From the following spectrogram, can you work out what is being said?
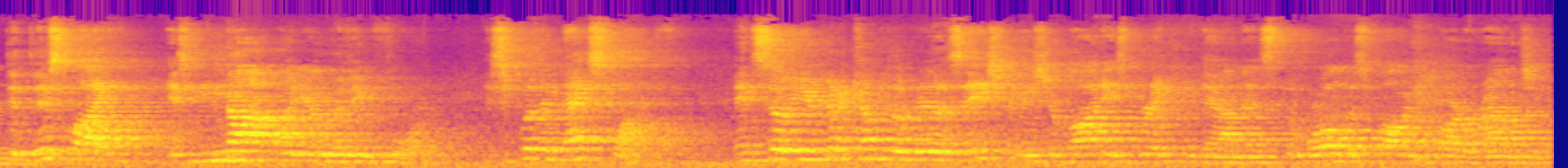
That this life is not what you're living for. It's for the next life. And so you're going to come to the realization as your body is breaking down, as the world is falling apart around you,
